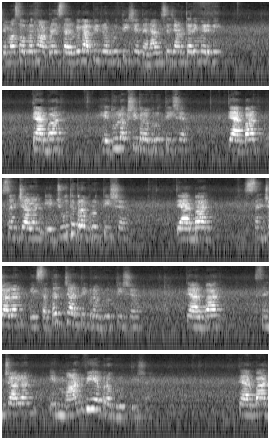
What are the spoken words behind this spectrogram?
જેમાં સૌપ્રથમ આપણે સર્વેવ્યાપી પ્રવૃત્તિ છે, તેના વિશે જાણકારી મેળવી. ત્યારબાદ હેતુલક્ષી પ્રવૃત્તિ છે, ત્યારબાદ સંચાલન એ જૂથ પ્રવૃત્તિ છે, ત્યારબાદ સંચાલન એ સતત ચાલતી પ્રવૃત્તિ છે, ત્યારબાદ સંચાલન એ માનવીય પ્રવૃત્તિ છે. ત્યારબાદ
